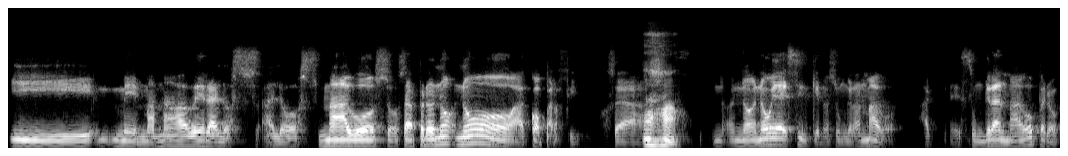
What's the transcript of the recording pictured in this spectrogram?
y me mamaba ver a los, a los magos, o sea, pero no, no a Copperfield, o sea, no, no voy a decir que no es un gran mago, es un gran mago, pero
